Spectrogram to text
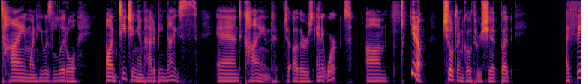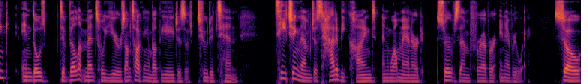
time when he was little on teaching him how to be nice and kind to others, and it worked. Um, you know, children go through shit, but I think in those developmental years, I'm talking about the ages of two to 10, teaching them just how to be kind and well mannered serves them forever in every way. So,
